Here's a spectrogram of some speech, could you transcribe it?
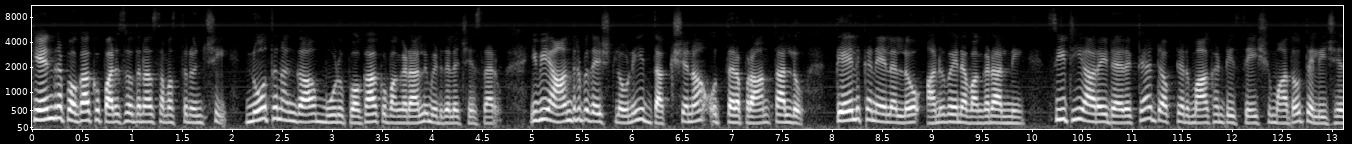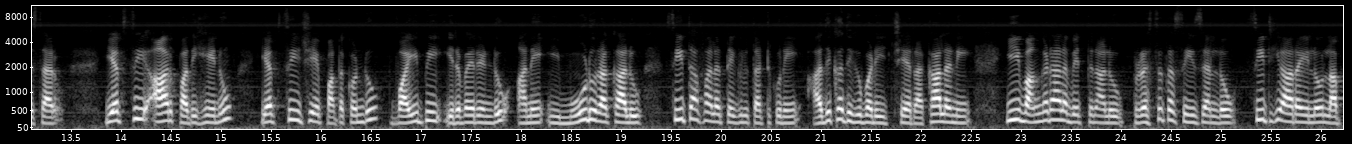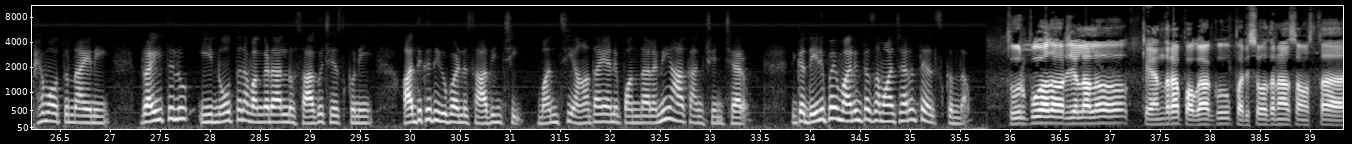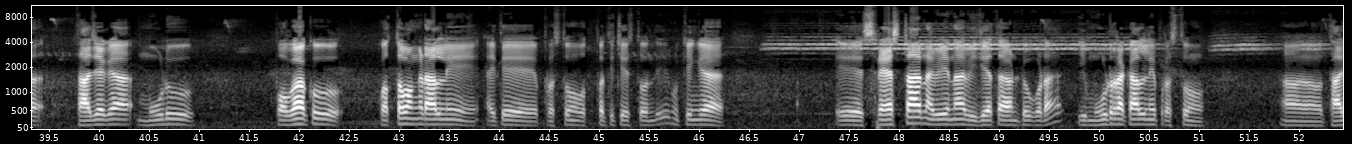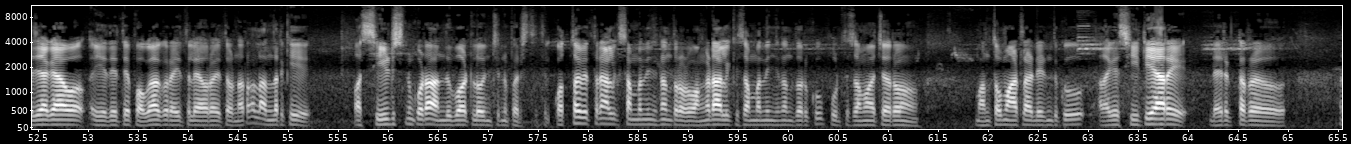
కేంద్ర పొగాకు పరిశోధనా సంస్థ నుంచి నూతనంగా మూడు పొగాకు వంగడాలను విడుదల చేశారు. ఇవి ఆంధ్రప్రదేశ్లోని దక్షిణ ఉత్తర ప్రాంతాల్లో తేలిక నేలల్లో అనువైన వంగడాల్ని CTRI director doctor Maganti Seshumadhav తెలియజేశారు. ఎఫ్సిఆర్ పదిహేను ఎఫ్సిజే పదకొండు వైబి ఇరవై రెండు అనే ఈ మూడు రకాలు సీతాఫల తెగులు తట్టుకుని అధిక దిగుబడి ఇచ్చే రకాలని ఈ వంగడాల విత్తనాలు ప్రస్తుత సీజన్లో సిటీఆర్ఐలో లభ్యమవుతున్నాయని రైతులు ఈ నూతన వంగడాలను సాగు చేసుకుని అధిక దిగుబడులు సాధించి మంచి ఆదాయాన్ని పొందాలని ఆకాంక్షించారు. ఇక దీనిపై మరింత సమాచారం తెలుసుకుందాం. తూర్పుగోదావరి జిల్లాలో కేంద్ర పొగాకు పరిశోధనా సంస్థ తాజాగా మూడు పొగాకు కొత్త వంగడాలని అయితే ప్రస్తుతం ఉత్పత్తి చేస్తోంది. ముఖ్యంగా శ్రేష్ట నవీన విజేత అంటూ కూడా ఈ మూడు రకాలని ప్రస్తుతం తాజాగా ఏదైతే పొగాకు రైతులు ఎవరైతే ఉన్నారో వాళ్ళందరికీ ఆ సీడ్స్ను కూడా అందుబాటులో ఉంచిన పరిస్థితి కొత్త విత్తనాలకు సంబంధించినంత వరకు వంగడాలకి సంబంధించినంత వరకు పూర్తి సమాచారం మనతో మాట్లాడేందుకు అలాగే CTRI director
